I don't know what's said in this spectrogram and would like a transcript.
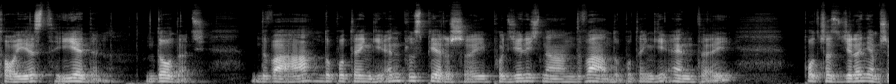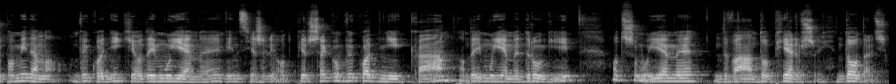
to jest 1. Dodać 2 do potęgi n plus pierwszej podzielić na 2 do potęgi n tej. Podczas dzielenia, przypominam, wykładniki odejmujemy, więc jeżeli od pierwszego wykładnika odejmujemy drugi, otrzymujemy 2 do pierwszej. Dodać.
